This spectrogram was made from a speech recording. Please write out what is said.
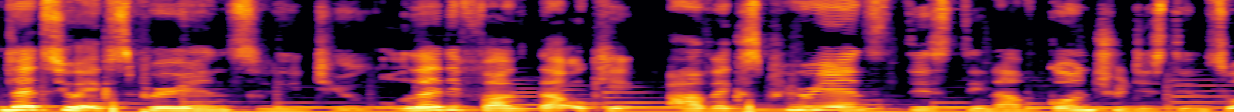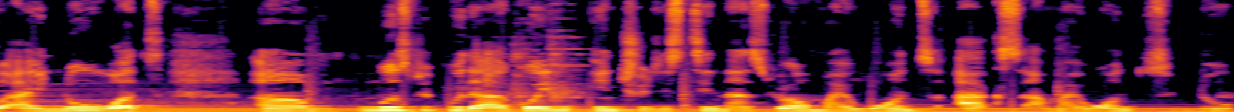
let your experience lead you. Let the fact that okay i've experienced this thing i've gone through this thing so i know what um, most people that are going into this thing as well might want to ask and might want to know.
